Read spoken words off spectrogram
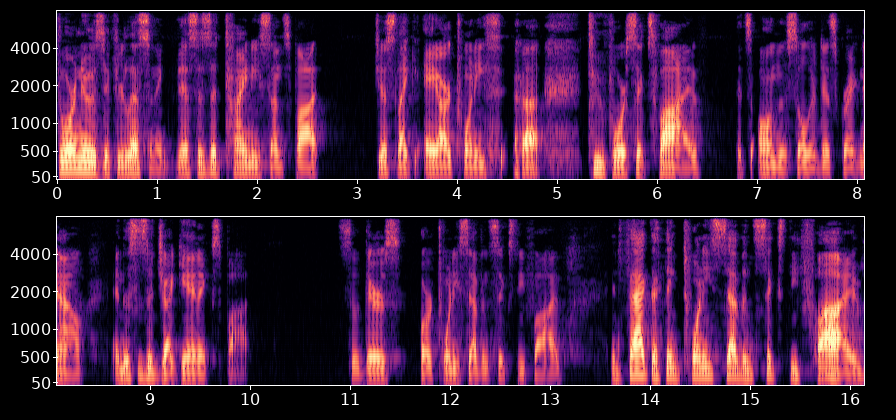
Thor News, if you're listening, this is a tiny sunspot, just like AR 2465 that's on the solar disk right now. And this is a gigantic spot. So there's, or 2765. In fact, I think 2765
